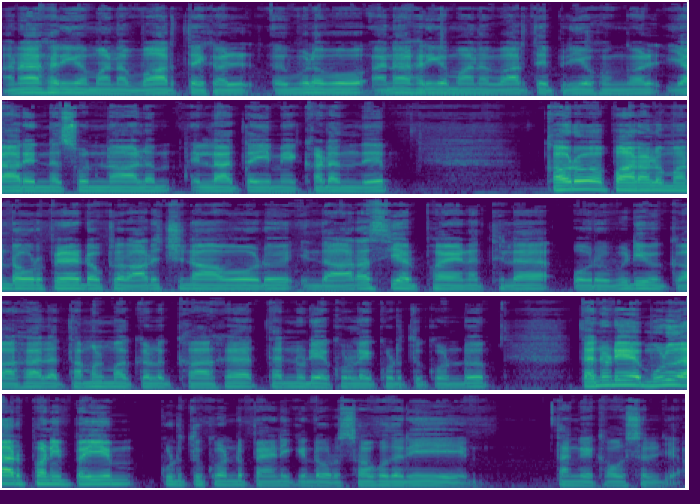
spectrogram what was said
அநாகரிகமான வார்த்தைகள் எவ்வளவோ அநாகரிகமான வார்த்தை பிரயோகங்கள் யார் என்ன சொன்னாலும் எல்லாத்தையுமே கடந்து கௌரவ பாராளுமன்ற உறுப்பினர் டாக்டர் அர்ச்சனாவோடு இந்த அரசியல் பயணத்தில் ஒரு விடிவுக்காக அல்ல தமிழ் மக்களுக்காக தன்னுடைய குரலை கொடுத்து கொண்டு தன்னுடைய முழு அர்ப்பணிப்பையும் கொடுத்து கொண்டு பயணிக்கின்ற ஒரு சகோதரி தங்கை கௌசல்யா.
